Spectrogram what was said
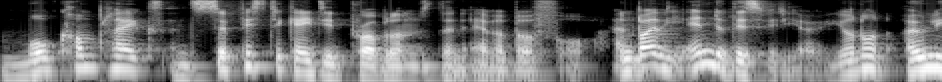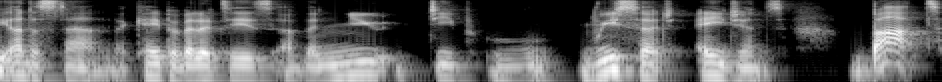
more complex and sophisticated problems than ever before. And by the end of this video, you'll not only understand the capabilities of the new deep research agents, but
